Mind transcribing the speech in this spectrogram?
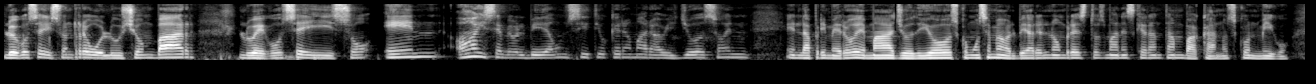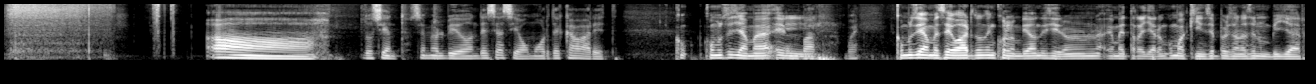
Luego se hizo en Revolution Bar, luego se hizo en, ay, se me olvida un sitio que era maravilloso en, en la primero de mayo, Dios, ¿cómo se me va a olvidar el nombre de estos manes que eran tan bacanos conmigo? Ah, lo siento, se me olvidó dónde se hacía humor de cabaret. ¿Cómo, cómo se llama el bar, bueno. ¿Cómo se llama ese bar donde en Colombia donde hicieron una- ametrallaron como a 15 personas en un billar?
